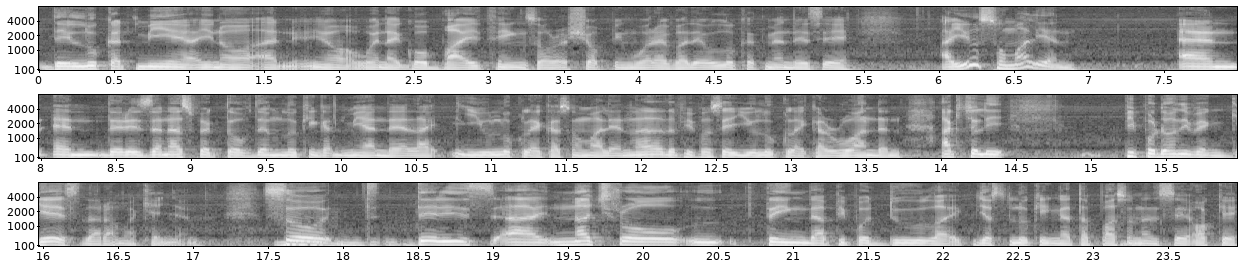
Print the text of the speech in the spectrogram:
they look at me, uh, you know, and you know when I go buy things or shopping, whatever, they will look at me and they say, "Are you Somalian?" And and there is an aspect of them looking at me and they're like, "You look like a Somalian." And other people say, "You look like a Rwandan." Actually, people don't even guess that I'm a Kenyan. So th- there is a natural thing that people do, like just looking at a person and say, "Okay,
